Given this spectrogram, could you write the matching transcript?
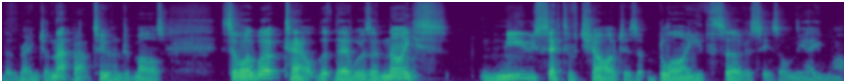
the range on that? About 200 miles. So I worked out that there was a nice new set of chargers at Blyth Services on the A1.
